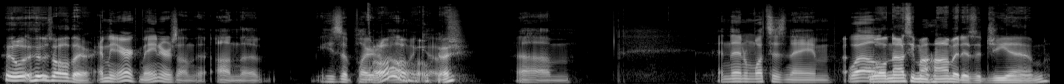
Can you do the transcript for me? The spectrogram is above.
who who's all there I mean, Eric Maynor's on the on the. He's a player Oh, development okay. coach. Um, and then what's his name? Well, well Nazr Mohammed is a gm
